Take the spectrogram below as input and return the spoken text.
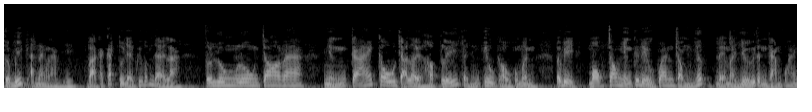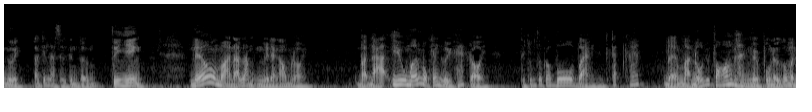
tôi biết anh đang làm gì. Và cái cách tôi giải quyết vấn đề là tôi luôn luôn cho ra những cái câu trả lời hợp lý cho những yêu cầu của mình. Bởi vì một trong những cái điều quan trọng nhất để mà giữ tình cảm của hai người đó chính là sự tin tưởng. Tuy nhiên nếu mà đã là một người đàn ông rồi và đã yêu mến một cái người khác rồi thì chúng tôi có vô vàng những cái cách khác để mà đối phó với lại người phụ nữ của mình.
